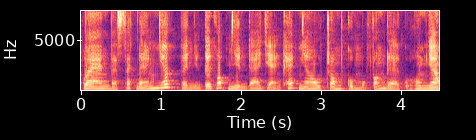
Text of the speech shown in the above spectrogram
quan và xác đáng nhất về những cái góc nhìn đa dạng khác nhau trong cùng một vấn đề của hôn nhân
